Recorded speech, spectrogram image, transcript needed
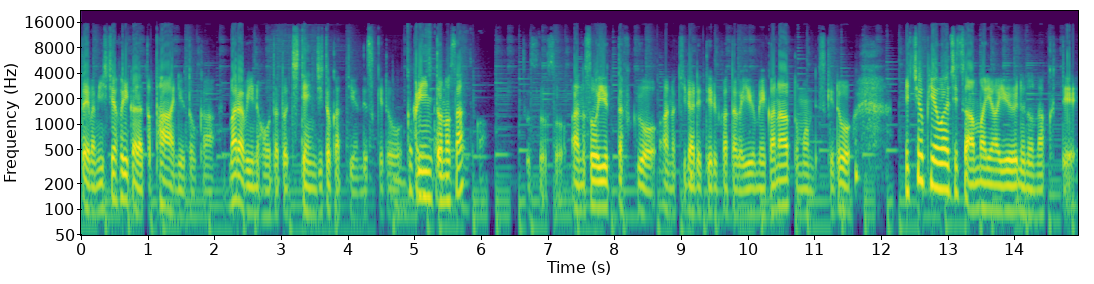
例えば西アフリカだとパーニュとか、マラビーの方だとチテンジとかっていうんですけど、プリントのさ、そうそうそう、あのそういった服をあの着られてる方が有名かなと思うんですけど、エチオピアは実はあんまりああいう布なくて、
